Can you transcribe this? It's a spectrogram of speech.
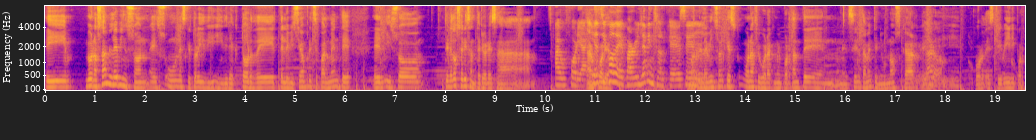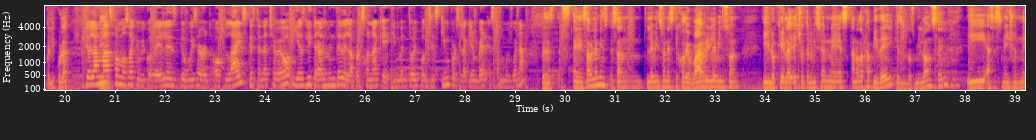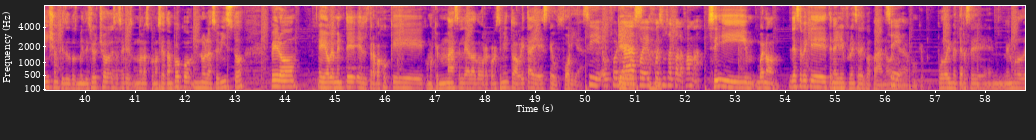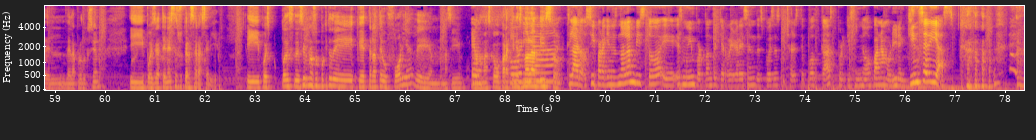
Y bueno, Sam Levinson es un escritor y, di- y director de televisión principalmente. Él hizo. Tiene dos series anteriores a A Euforia. Y es hijo de Barry Levinson, que es el. Barry Levinson, que es una figura como importante en, en el cine también. Tenía un Oscar eh, Claro. y por escribir y por película. Yo la Y- más famosa que ubico de él es The Wizard of Lies, que está en HBO y es literalmente de la persona que inventó el Ponzi Scheme, por si la quieren ver, está muy buena. Entonces, eh, Sam, Levins- Sam Levinson es hijo de Barry Levinson y lo que él ha hecho en televisión es Another Happy Day, que es del 2011, y Assassination Nation, que es del 2018. Esas series no las conocía tampoco, no las he visto, pero eh, obviamente el trabajo que como que más le ha dado reconocimiento ahorita es Euforia. Sí, Euforia fue, fue su salto a la fama. Sí, y bueno, ya se ve que tenía ahí la influencia del papá, ¿no? Sí. Ya como que pudo ahí meterse en el mundo del- de la producción. Y pues ya tiene, esta es su tercera serie. Y pues, ¿puedes decirnos un poquito de qué trata Euforia? De mm, así, nada más como para quienes no la han visto. Claro, sí, para quienes no la han visto, eh, es muy importante que regresen después de escuchar este podcast, porque si no van a morir en 15 días.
